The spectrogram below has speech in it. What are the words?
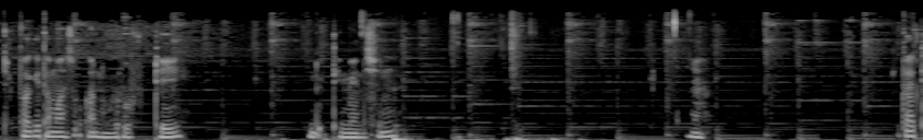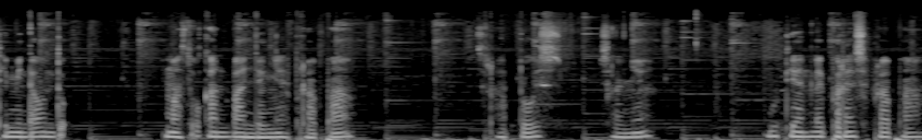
Coba kita masukkan huruf D untuk dimension. Nah kita diminta untuk masukkan panjangnya berapa? 100 misalnya. Kemudian lebarnya seberapa?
